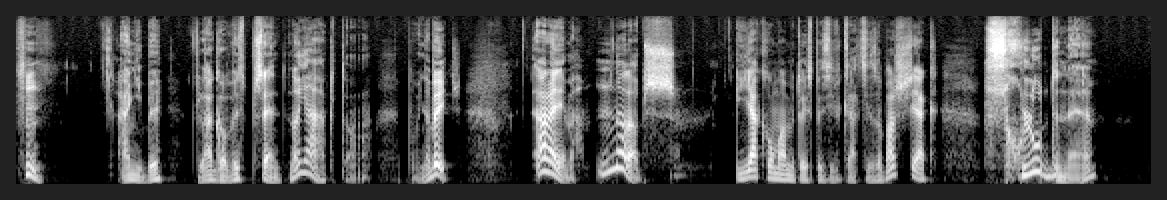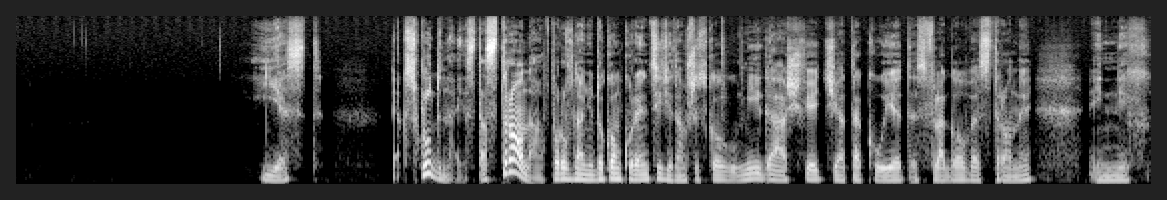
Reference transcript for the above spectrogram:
Hm. A niby flagowy sprzęt. No jak to? Powinno być. Ale nie ma. No dobrze. Jaką mamy tutaj specyfikację? Zobaczcie, jak schludne jest jak schludna jest ta strona w porównaniu do konkurencji, gdzie tam wszystko miga, świeci, atakuje te flagowe strony innych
